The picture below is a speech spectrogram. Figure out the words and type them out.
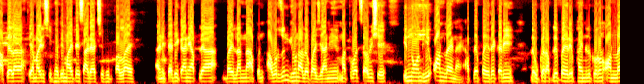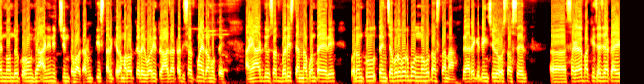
आपल्याला एम आय डी सी फाटी माहिती आहे साडेआठशे फूट पल्ला आहे. आणि त्या ठिकाणी आपल्या बैलांना आपण आवर्जून घेऊन आलं पाहिजे. आणि महत्त्वाचा विषय ही नोंद ही ऑनलाईन आहे. आपल्या पहिरेकरी लवकर आपले पहिरे फायनल करून ऑनलाईन नोंद करून घ्या आणि निश्चिंत व्हा. कारण तीस तारखेला मला वाटतं रविवार येतोय. आज आठ दिवसात मैदान होतंय. आणि आठ दिवसात बरीच त्यांना पण तयारी आहे. परंतु त्यांच्याबरोबर बोलणं होत असताना बॅरिकेटिंगची व्यवस्था असेल सगळ्या बाकीच्या ज्या काही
